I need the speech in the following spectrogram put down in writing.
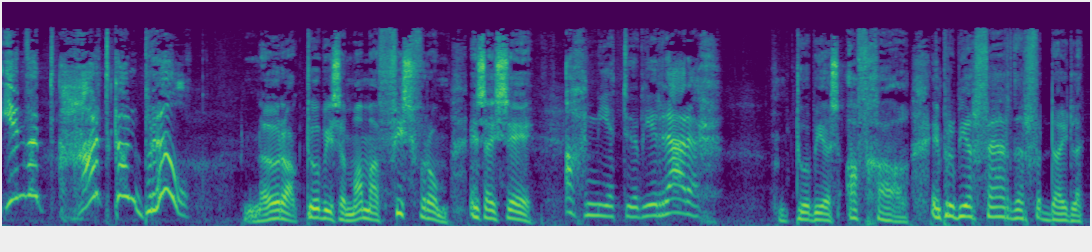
Een wat hard kan brul. "Nou raak Toby se mamma vies vir hom en sy sê: Ag nee, Toby, regtig. Toby is afgehaal en probeer verder verduidelik,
